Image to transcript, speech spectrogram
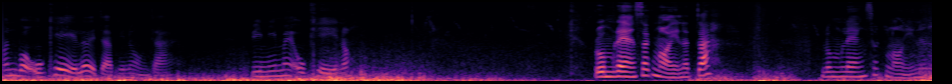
มันบอกโอเคเลยจ้ะพี่น้องจ้าปีนี้ไม่โอเคเนาะ ลมแรงสักหน่อยนะจ๊ะ ลมแรงสักหน่อยหนึง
